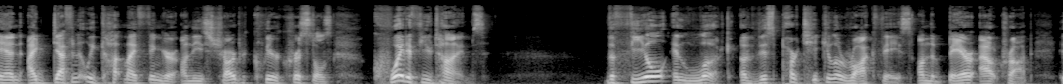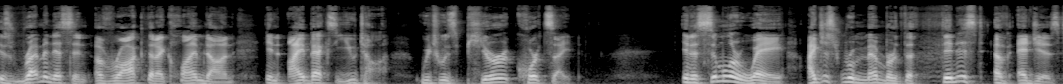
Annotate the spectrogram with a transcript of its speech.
and I definitely cut my finger on these sharp, clear crystals quite a few times. The feel and look of this particular rock face on the bear outcrop is reminiscent of rock that I climbed on in Ibex, Utah, which was pure quartzite. In a similar way, I just remember the thinnest of edges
